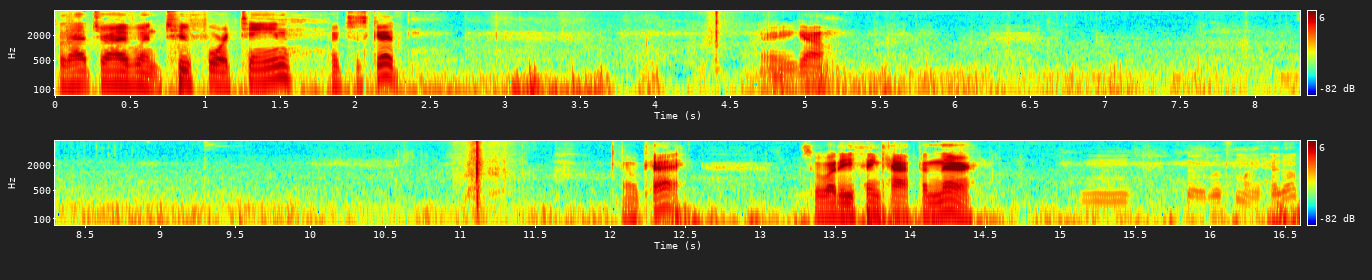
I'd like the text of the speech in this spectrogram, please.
So that drive went 214, which is good. There you go. Okay. So what do you think happened there? Mm, did I lift my head up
